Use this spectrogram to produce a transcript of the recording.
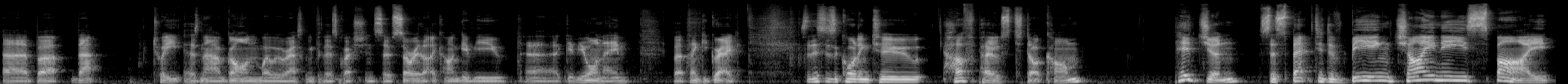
uh, but that tweet has now gone where we were asking for this question. So sorry that I can't give you uh, give your name, but thank you, Greg. So this is according to HuffPost.com. Pigeon suspected of being Chinese spy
